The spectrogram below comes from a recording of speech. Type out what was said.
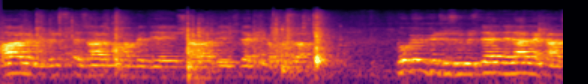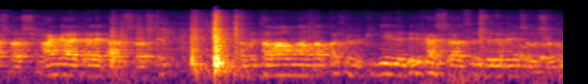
Malumunuz Ezan-ı Muhammediye inşallah bir iki dakikamız var. Bugünkü cüzümüzde nelerle karşılaştık, hangi ayetlerle karşılaştık? Tabi tamamını anlatmak mümkün değil de birkaç tanesini söylemeye çalışalım.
